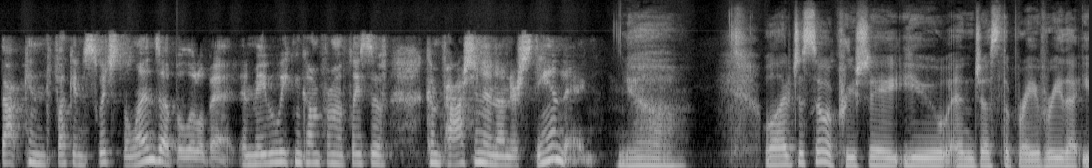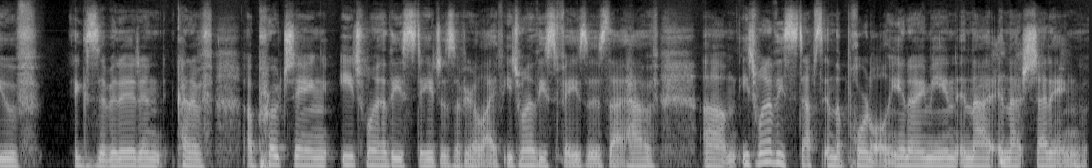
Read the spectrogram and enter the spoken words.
that can fucking switch the lens up a little bit and maybe we can come from a place of compassion and understanding. Yeah. Well, I just so appreciate you and just the bravery that you've exhibited and kind of approaching each one of these stages of your life, each one of these phases that have um, each one of these steps in the portal. You know what I mean? In that in that shedding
